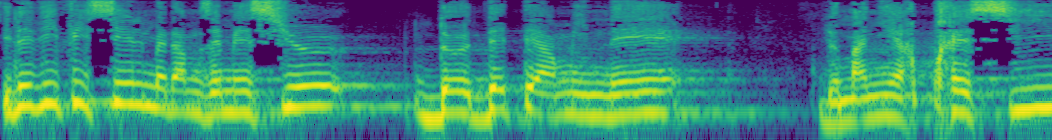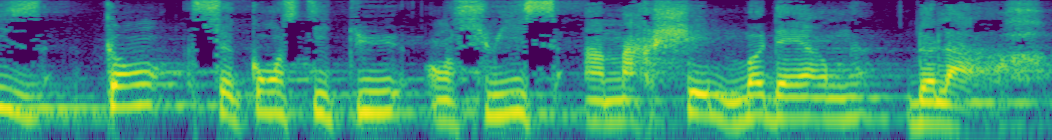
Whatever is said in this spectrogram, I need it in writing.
Il est difficile, mesdames et messieurs, de déterminer de manière précise quand se constitue en Suisse un marché moderne de l'art.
